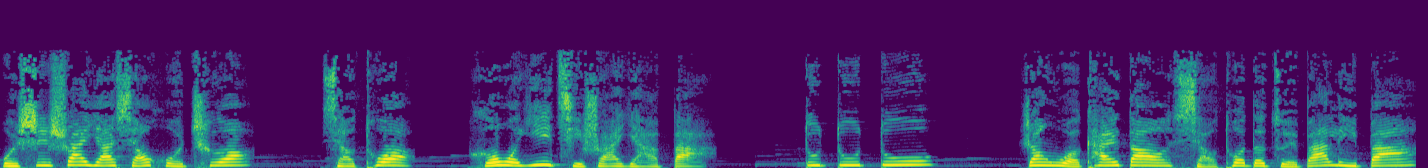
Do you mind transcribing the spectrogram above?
我是刷牙小火车，小拓，和我一起刷牙吧。嘟嘟嘟，让我开到小拓的嘴巴里吧。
